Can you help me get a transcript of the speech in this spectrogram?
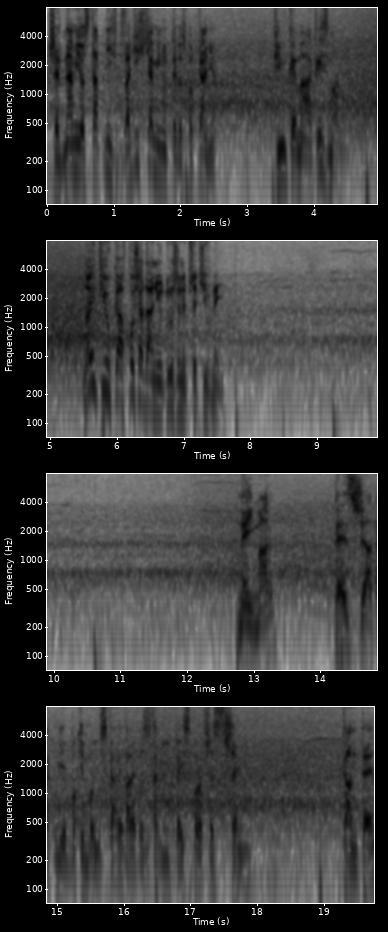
Przed nami ostatnich 20 minut tego spotkania. Piłkę ma Griezmann. No i piłka w posiadaniu drużyny przeciwnej. Neymar. PSG atakuje bokiem boiska. Rywale pozostawili tutaj sporo przestrzeni. Kante.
